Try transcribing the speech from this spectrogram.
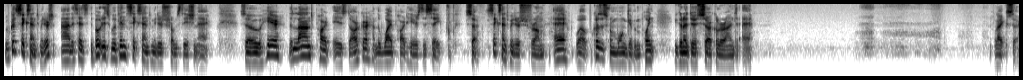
we've got six centimeters, and it says the boat is within six centimeters from station A. So here the land part is darker and the white part here is the sea. So 6 centimeters from A, well because it's from one given point you're going to do a circle around A. like so.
